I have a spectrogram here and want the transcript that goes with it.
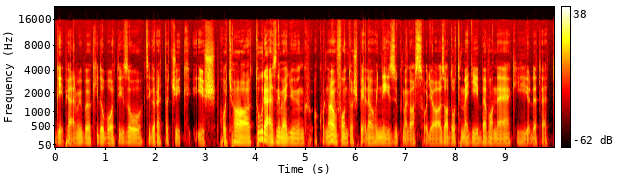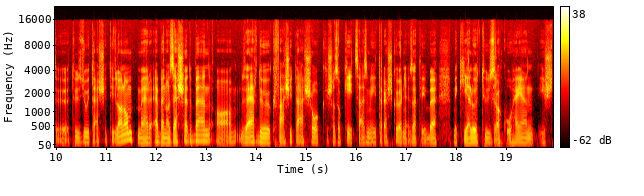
gépjárműből kidobott izó cigarettacsik is. Hogyha túrázni megyünk, akkor nagyon fontos például, hogy nézzük meg azt, hogy az adott megyébe van-e kihirdetett tűzgyújtási tilalom, mert ebben az esetben az erdők, fásítások és azok 200 méteres környezetébe még kijelölt tűzrakóhelyen is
